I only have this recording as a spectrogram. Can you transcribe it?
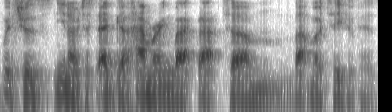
which was you know just Edgar hammering back that um, that motif of his.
